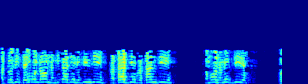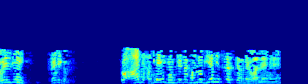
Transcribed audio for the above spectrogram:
Atul ji सही बोल रहा हूँ Nandika ji, Nitin ji, Prasad ji, Prashant ji come on Amit ji Goyal ji very good तो आज अगले एक घंटे तक हम लोग ये डिस्कस करने वाले हैं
